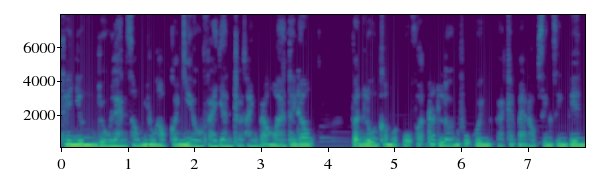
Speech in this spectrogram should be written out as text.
Thế nhưng dù làn sóng du học có nhiều và dần trở thành bão hòa tới đâu, vẫn luôn có một bộ phận rất lớn phụ huynh và các bạn học sinh sinh viên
